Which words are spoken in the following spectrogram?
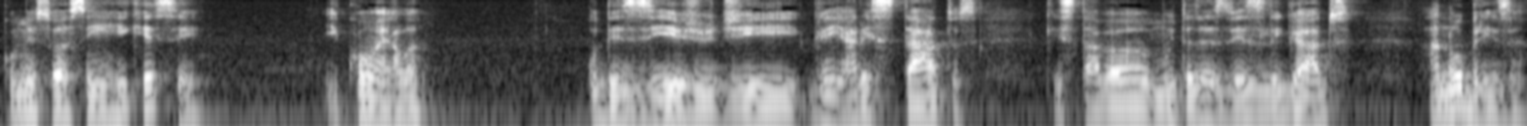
começou a se enriquecer e com ela o desejo de ganhar status que estava muitas das vezes ligados à nobreza.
